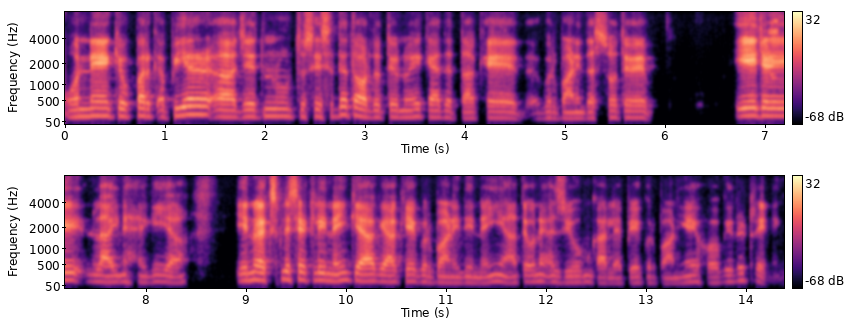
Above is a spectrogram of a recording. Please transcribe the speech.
ਉਹਨੇ ਕਿ ਪਰ ਅਪੀਅਰ ਜੇ ਨੂੰ ਤੁਸੀਂ ਸਿੱਧੇ ਤੌਰ ਦੇ ਉੱਤੇ ਉਹਨੂੰ ਇਹ ਕਹਿ ਦਿੱਤਾ ਕਿ ਗੁਰਬਾਣੀ ਦੱਸੋ ਤੇ ਇਹ ਜਿਹੜੀ ਲਾਈਨ ਹੈਗੀ ਆ ਇਹਨੂੰ ਐਕਸਪਲਿਸਿਟਲੀ ਨਹੀਂ ਕਿਹਾ ਗਿਆ ਕਿ ਇਹ ਗੁਰਬਾਣੀ ਦੀ ਨਹੀਂ ਆ ਤੇ ਉਹਨੇ ਅਸਿਊਮ ਕਰ ਲਿਆ ਵੀ ਇਹ ਗੁਰਬਾਣੀ ਆ ਇਹ ਹੋ ਗਈ ਦੀ ਟ੍ਰੇਨਿੰਗ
